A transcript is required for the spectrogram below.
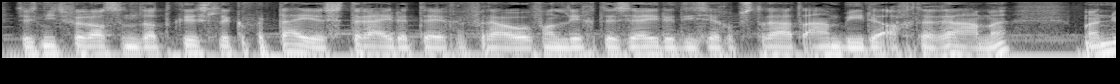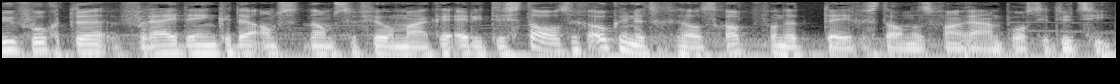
Het is niet verrassend dat christelijke partijen strijden tegen vrouwen van lichte zeden... die zich op straat aanbieden achter ramen. Maar nu voegt de vrijdenkende Amsterdamse filmmaker Eddie Stal... zich ook in het gezelschap van de tegenstanders van raamprostitutie.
